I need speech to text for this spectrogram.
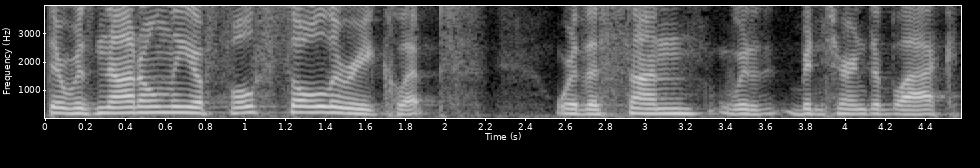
there was not only a full solar eclipse where the sun would have been turned to black,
